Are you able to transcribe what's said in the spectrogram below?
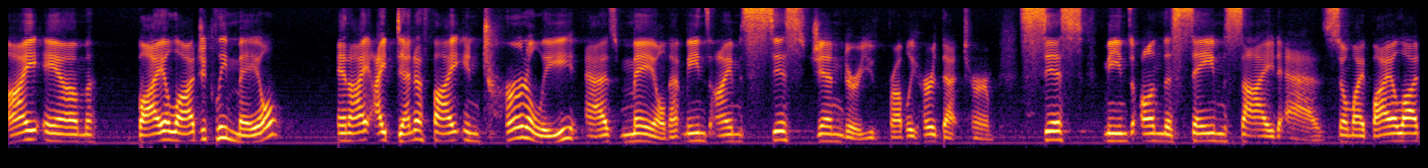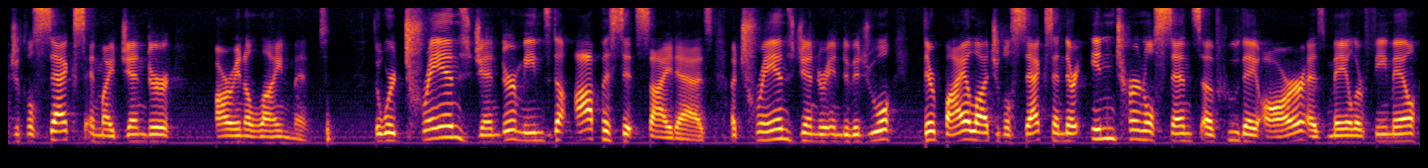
I am biologically male and I identify internally as male. That means I'm cisgender. You've probably heard that term. Cis means on the same side as. So my biological sex and my gender are in alignment. The word transgender means the opposite side as. A transgender individual, their biological sex and their internal sense of who they are as male or female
